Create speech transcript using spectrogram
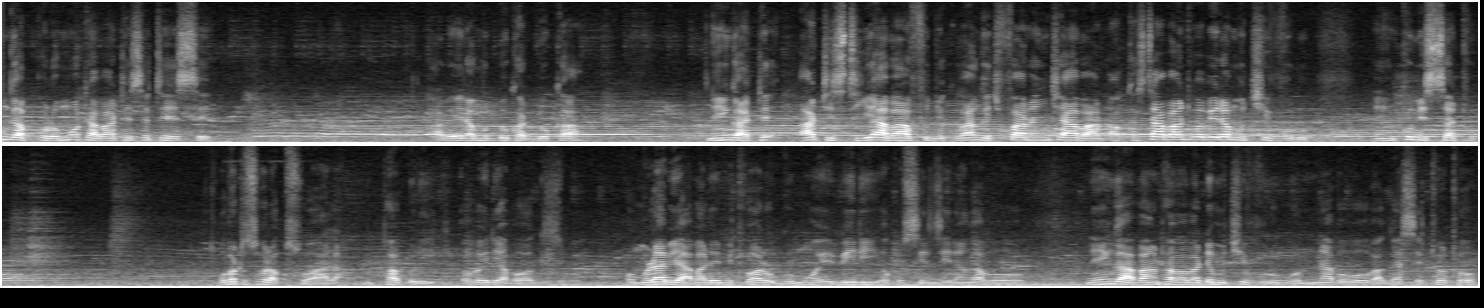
nga promota abateeseteese abeera mu dduka dduka naye nga artist ye aba afunye kubanga ekifaananyi ky'abantu kasita abantu babeera mu kivulu enkumi ssatu. Oba tosobola kuswala mu public oba eri abawagizi bo omulabi abala emitwalo gumu ebiri okusinziira nga bo. Naye ng'abantu ababadde mu kivulu bonna bobo bagase toto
